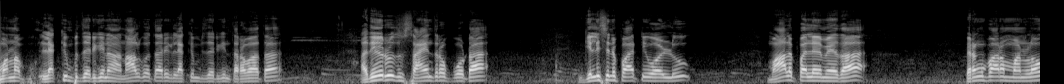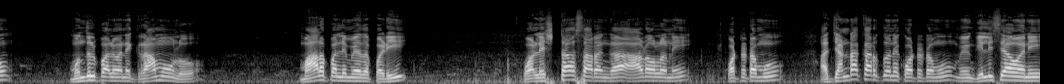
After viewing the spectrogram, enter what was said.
మొన్న లెక్కింపు జరిగిన నాలుగో తారీఖు లెక్కింపు జరిగిన తర్వాత అదే రోజు సాయంత్రం పూట గెలిచిన పార్టీ వాళ్ళు మాలపల్లె మీద పిరంగపారం మండలం మందులపాలెం అనే గ్రామంలో మాలపల్లె మీద పడి వాళ్ళ ఇష్టాసారంగా ఆడవాళ్ళని కొట్టడము ఆ జెండా కొట్టడము మేము గెలిచామని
